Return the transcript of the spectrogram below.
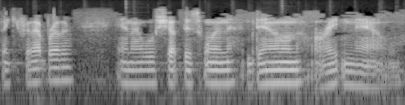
Thank you for that, brother. And I will shut this one down right now.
